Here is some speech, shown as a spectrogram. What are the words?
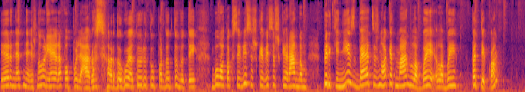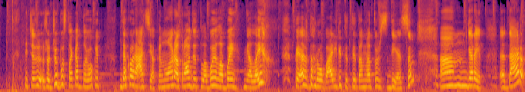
ir net nežinau, ar jie yra populiarūs, ar daugiau jie turi tų parduotuvių. Tai buvo toksai visiškai, visiškai random pirkinys, bet, žinokit, man labai, labai patiko. Tai čia, žodžiu, bus tokia daugiau kaip dekoracija, kai noriu atrodyti labai labai mielai, kai aš darau valgyti, tai tuomet užsidėsiu. Um, gerai, dar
